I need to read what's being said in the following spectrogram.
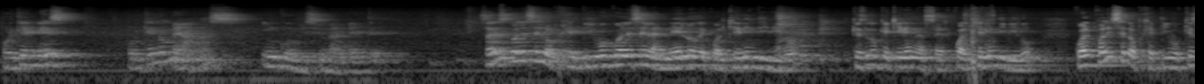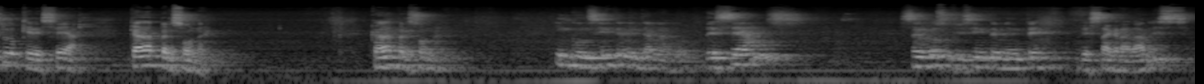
Porque es, ¿por qué no me amas incondicionalmente? ¿Sabes cuál es el objetivo, cuál es el anhelo de cualquier individuo? ¿Qué es lo que quieren hacer cualquier individuo? ¿Cuál, cuál es el objetivo? ¿Qué es lo que desea cada persona? Cada persona inconscientemente hablando, deseamos ser lo suficientemente desagradables,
